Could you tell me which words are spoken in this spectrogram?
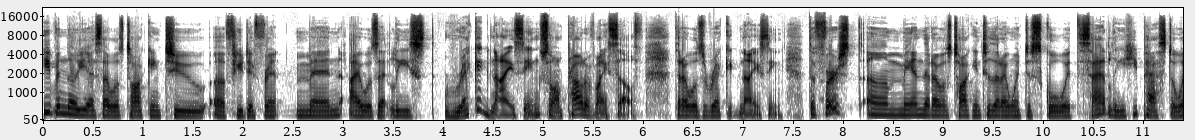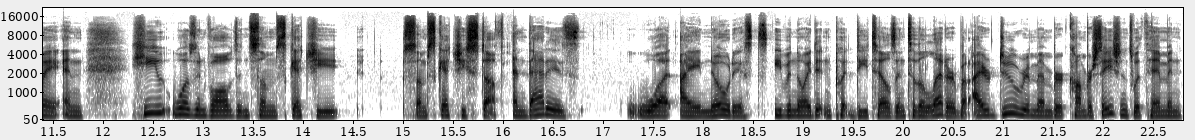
even though, yes, I was talking to a few different men, I was at least recognizing. So, I'm proud of myself that I was recognizing. The first um, man that I was talking to that I went to school with, sadly, he passed away, and he was involved in some sketchy, some sketchy stuff, and that is what I noticed, even though I didn't put details into the letter, but I do remember conversations with him. And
